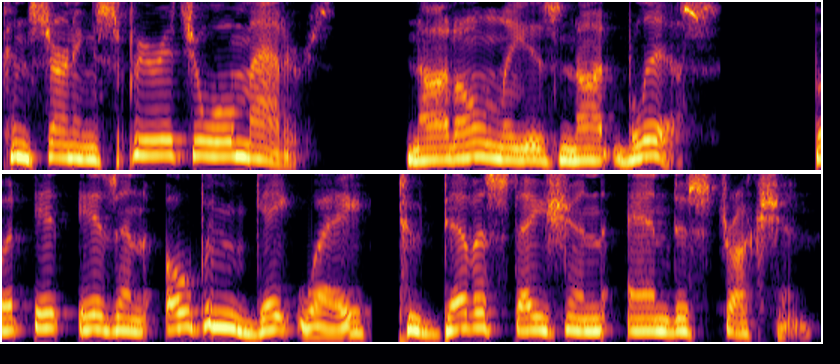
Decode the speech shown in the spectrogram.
concerning spiritual matters not only is not bliss, but it is an open gateway to devastation and destruction.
